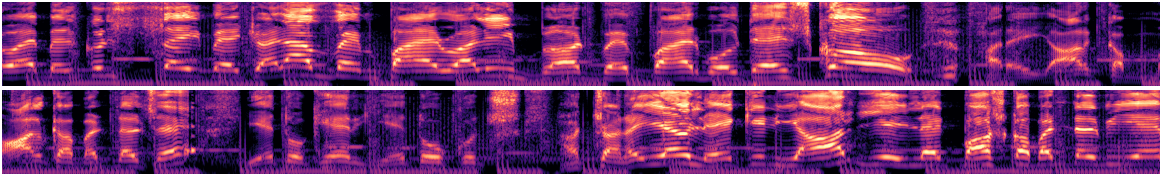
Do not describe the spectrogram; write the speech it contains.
ओए बिल्कुल सही पहचाना वेम्पायर वाली ब्लड वेम्पायर बोलते हैं इसको। अरे यार, कमाल का बंडल से। ये तो खैर, ये तो कुछ अच्छा नहीं है, लेकिन यार, ये इलाइट पास का बंडल भी है।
